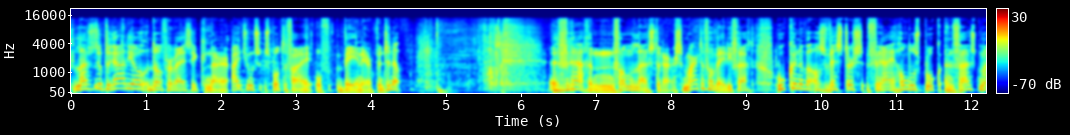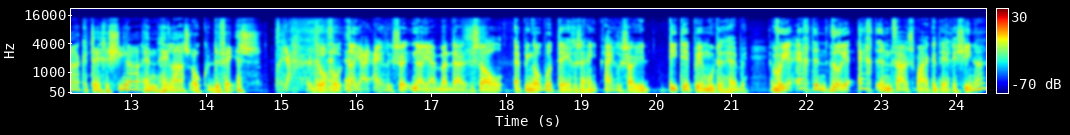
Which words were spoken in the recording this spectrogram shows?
luistert u op de radio, dan verwijs ik naar iTunes, Spotify of bnr.nl. Vragen van luisteraars. Maarten van Wedi vraagt: hoe kunnen we als westers vrij handelsblok een vuist maken tegen China en helaas ook de VS? Ja, nou ja, eigenlijk nou ja, maar daar zal Epping ook wat tegen zijn. Eigenlijk zou je die tip weer moeten hebben. Wil je echt een, wil je echt een vuist maken tegen China?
